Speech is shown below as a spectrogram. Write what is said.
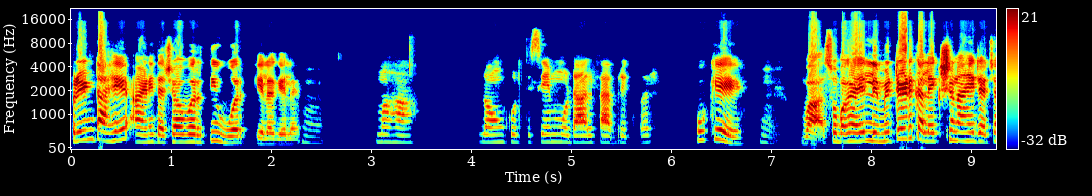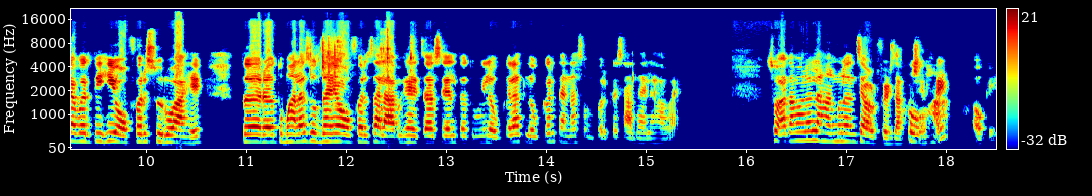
प्रिंट आहे आणि त्याच्यावरती वर्क केलं गेलंय. मग हा long kurti same modal fabric वर. ओके हम्म. वा सो बघा हे लिमिटेड कलेक्शन आहे ज्याच्यावरती ही ऑफर सुरू आहे. तर तुम्हाला सुद्धा या ऑफरचा लाभ घ्यायचा असेल तर तुम्ही लवकरात लवकर त्यांना संपर्क साधायला हवाय सो आता मला लहान मुलांचे आउटफिट हा. ओके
